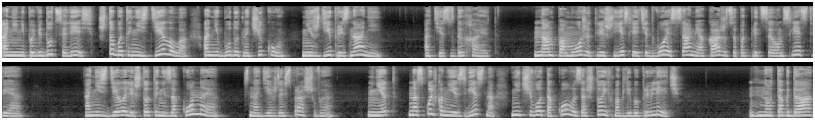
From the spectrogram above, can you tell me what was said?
Они не поведутся, лезь. Что бы ты ни сделала, они будут на чеку. Не жди признаний». Отец вздыхает. «Нам поможет, лишь если эти двое сами окажутся под прицелом следствия». «Они сделали что-то незаконное?» С надеждой спрашиваю. «Нет, насколько мне известно, ничего такого, за что их могли бы привлечь». «Но тогда...»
